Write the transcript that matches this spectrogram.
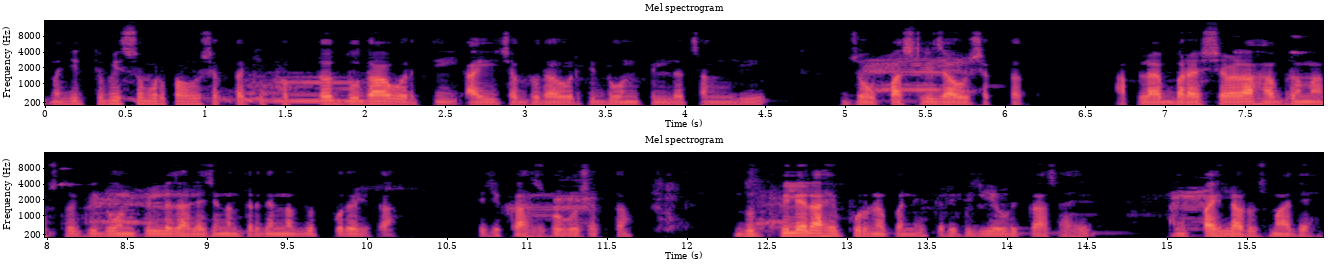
म्हणजे तुम्ही समोर पाहू शकता की फक्त दुधावरती आईच्या दुधावरती दोन पिल्लं चांगली जोपासली जाऊ शकतात. आपला बऱ्याचशा वेळा हा भ्रम असतो की दोन पिल्लं झाल्याच्यानंतर त्यांना दूध पुरेल का? त्याची कास बघू शकता. दूध पिलेलं आहे पूर्णपणे तरी त्याची एवढी कास आहे. आणि पहिला रोज मादी आहे.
